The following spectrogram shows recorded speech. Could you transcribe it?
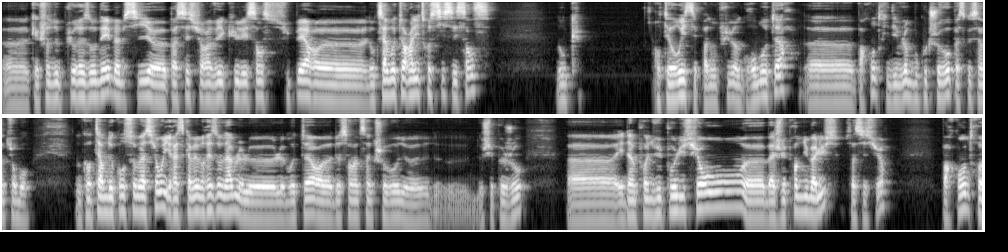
quelque chose de plus raisonné, même si passer sur un véhicule essence super... donc c'est un moteur 1 litre 6 essence, donc en théorie c'est pas non plus un gros moteur, par contre il développe beaucoup de chevaux parce que c'est un turbo. Donc en termes de consommation, il reste quand même raisonnable le, moteur 225 euh, chevaux de, chez Peugeot. Euh, et d'un point de vue pollution, euh, bah, je vais prendre du malus, ça c'est sûr. Par contre,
